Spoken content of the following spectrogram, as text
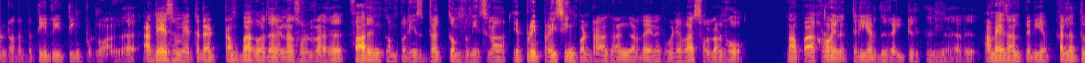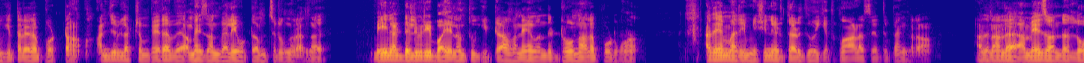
பண்ணுறதை பற்றி ரீதிங்க் பண்ணுவாங்க. அதே சமயத்தில் ட்ரம்ப் பாகவதர் என்ன சொல்கிறாரு ஃபாரின் கம்பெனிஸ் ட்ரக் கம்பெனிஸ்லாம் எப்படி ப்ரைஸிங் பண்ணுறாங்கங்கிறத எனக்கு விளைவாக சொல்லணும். நான் பார்க்கணும் எனக்கு தெரியறது ரைட் இருக்குங்கிறாரு. அமேசான் பெரிய கல்லை தூக்கி தலையில் போட்டான். அஞ்சு லட்சம் பேரை வே- அமேசான் வேலையை விட்டு அமைச்சிருங்கிறாங்க. மெயினாக டெலிவரி பாயெல்லாம் தூக்கிட்டு அவனே வந்து ட்ரோனால் போடுவான். அதே மாதிரி மிஷின் எடுத்து அடுக்க வைக்கிறதுக்கும் ஆளை சேர்த்துப்பேங்கிறான். அதனால் அமேசானில் லோ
